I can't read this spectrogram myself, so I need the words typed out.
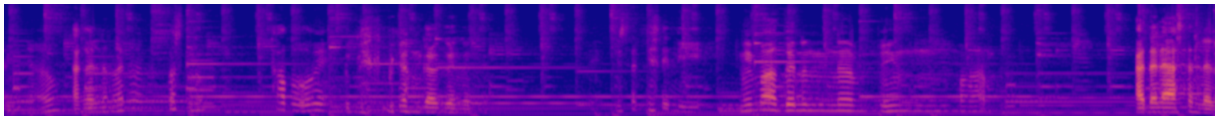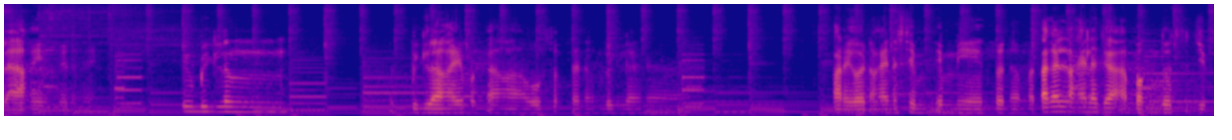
Niya, oh, tagal na ano, pas no? Saka po eh, biglang, biglang gaganon. Minsan kasi di, may mga ganun na yung mga kadalasan lalaki yung ganun eh. Yung biglang bigla kayo magkakausap na ng bigla na pareho na kayo ng sentimiento na matagal na kayo nag-aabang doon sa jeep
